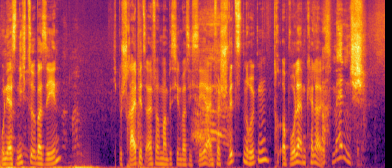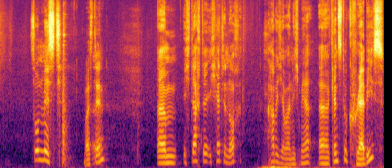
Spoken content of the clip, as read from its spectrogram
Und er ist nicht zu übersehen. Ich beschreibe jetzt einfach mal ein bisschen, was ich sehe. Einen verschwitzten Rücken, obwohl er im Keller ist. Ach Mensch. So ein Mist. Was denn? Ähm, ich dachte, ich hätte noch, habe ich aber nicht mehr. Äh, kennst du Krabbies?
